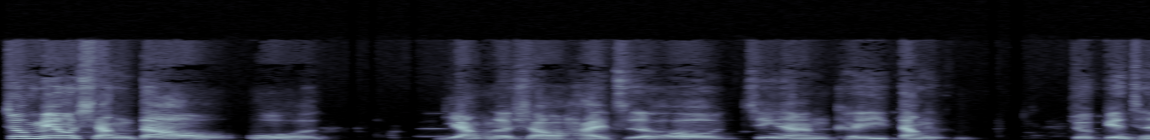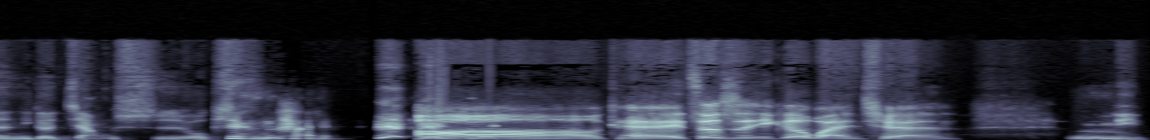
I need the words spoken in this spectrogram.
就没有想到我。养了小孩之后，竟然可以当就变成一个讲师。我现在哦，OK，这是一个完全嗯你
